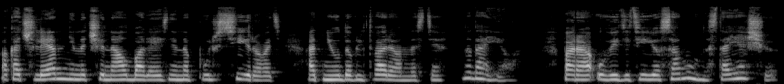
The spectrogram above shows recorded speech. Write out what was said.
пока член не начинал болезненно пульсировать от неудовлетворенности. Надоело. Пора увидеть ее саму, настоящую.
